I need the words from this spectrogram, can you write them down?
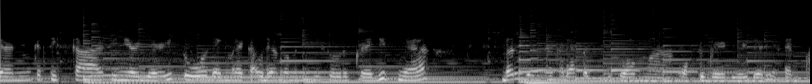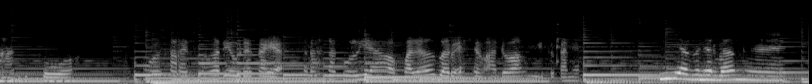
Dan ketika senior year itu dan mereka udah memenuhi seluruh kreditnya, baru dan mereka dapat diploma waktu graduate dari SMA gitu. Wah keren banget ya udah kayak serasa kuliah, padahal baru SMA doang gitu kan ya? Iya bener banget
